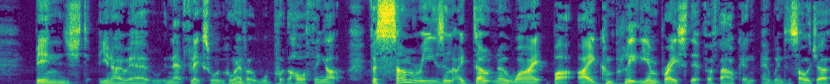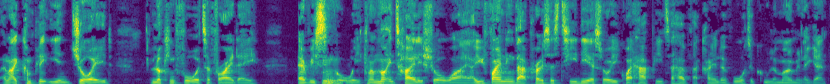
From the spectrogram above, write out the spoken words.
binged, you know, uh, Netflix or whoever mm. will put the whole thing up. For some reason, I don't know why, but I completely embraced it for Falcon and Winter Soldier, and I completely enjoyed looking forward to Friday every single mm. week. And I'm not entirely sure why. Are you finding that process tedious, or are you quite happy to have that kind of water cooler moment again?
